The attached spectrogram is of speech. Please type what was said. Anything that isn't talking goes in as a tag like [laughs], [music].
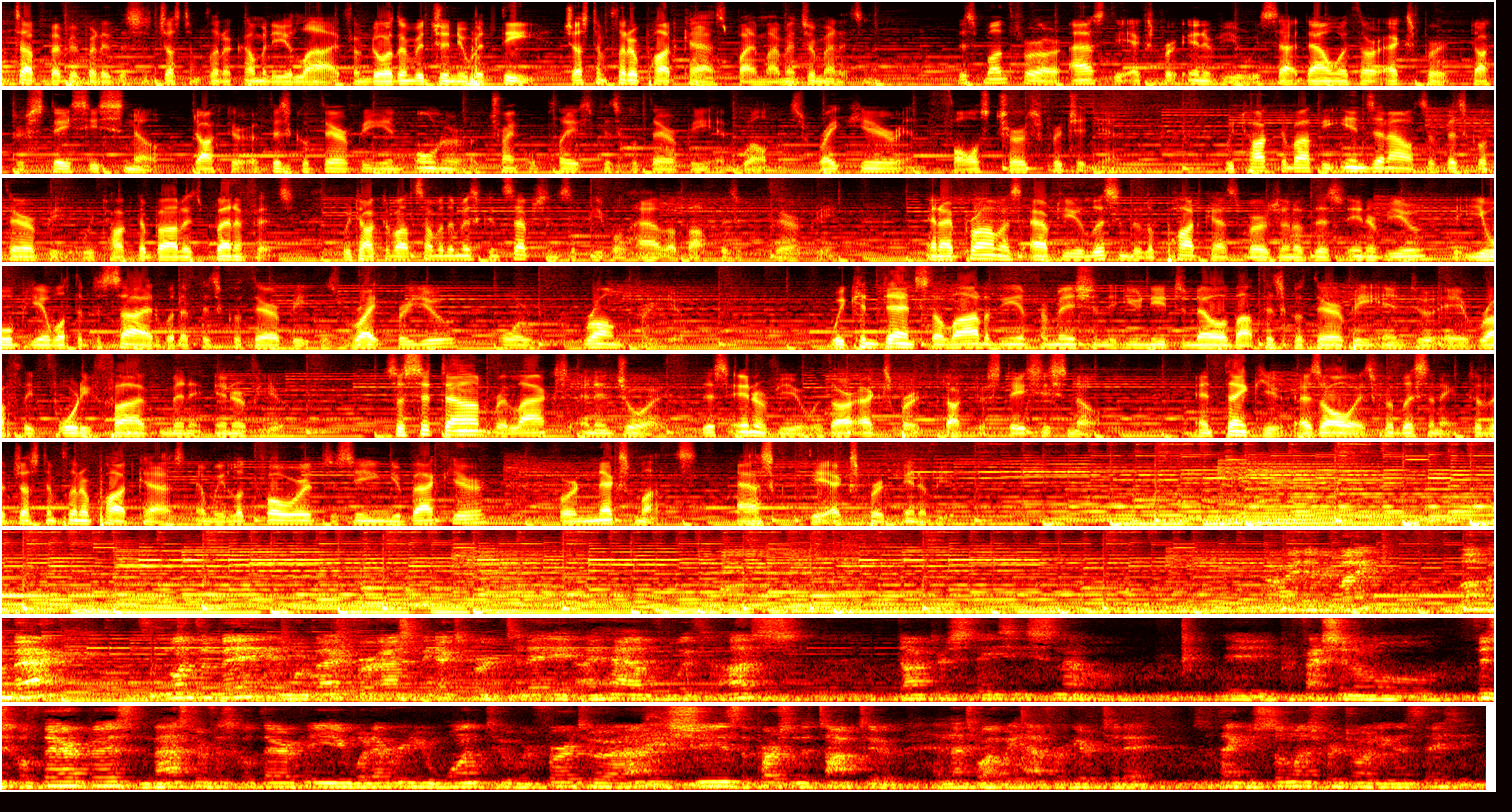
What's up, everybody? This is Justin Flinner coming to you live from Northern Virginia with the Justin Flinner podcast by My Mentor Medicine. This month, for our Ask the Expert interview, we sat down with our expert, Dr. Stacy Snow, doctor of physical therapy and owner of Tranquil Place Physical Therapy and Wellness, right here in Falls Church, Virginia. We talked about the ins and outs of physical therapy. We talked about its benefits. We talked about some of the misconceptions that people have about physical therapy. And I promise after you listen to the podcast version of this interview that you will be able to decide whether physical therapy is right for you or wrong for you. We condensed a lot of the information that you need to know about physical therapy into a roughly 45 minute interview. So sit down, relax, and enjoy this interview with our expert, Dr. Stacy Snow. And thank you, as always, for listening to the Justin Flinner podcast. And we look forward to seeing you back here for next month's Ask the Expert interview. All right, everybody, welcome back. It's the month of May, and we're back for Ask the Expert. Today, I have with us Dr. Stacy Snow, a professional physical therapist, master of physical therapy, whatever you want to refer to her as. She's the person to talk to, and that's why we have her here today. So, thank you so much for joining us, Stacy.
